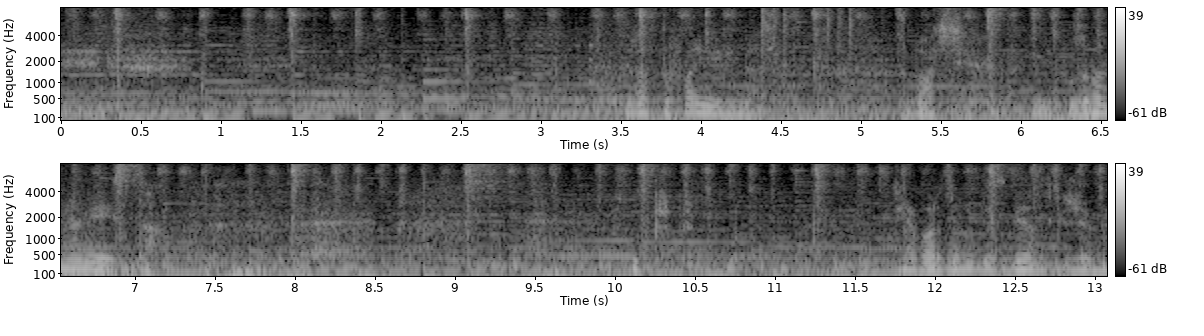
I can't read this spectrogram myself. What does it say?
Piękne. Teraz to fajnie widać. Zobaczcie, takie niepozorne miejsca. Ja bardzo lubię zbierać grzyby.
